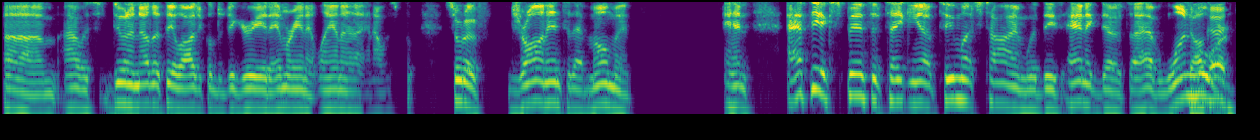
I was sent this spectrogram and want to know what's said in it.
Um, I was doing another theological degree at Emory in Atlanta, and I was sort of drawn into that moment and at the expense of taking up too much time with these anecdotes, I have one more. Good.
